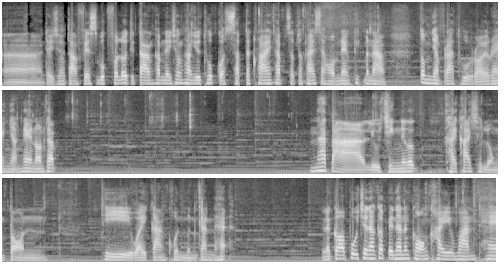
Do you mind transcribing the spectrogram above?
อ่าในช่องทาง Facebook Follow ติดตามครับ ในช่องทาง YouTube กด Subscribe ครับ Subscribe แสงหอมแดงพริกมะนาว ต้มยำปลาทูร้อยแรงอย่างแน่นอนครับ หน้าตาหลิวชิงนี่ก็คล้ายๆเฉลงตอนที่วัยกลางคนเหมือนกันนะฮะ แล้วก็ผู้ชนะก็เป็นทางด้านของไข่หวานแท้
